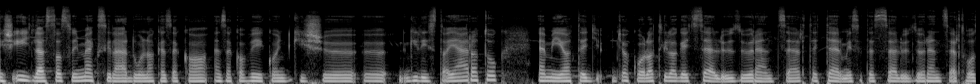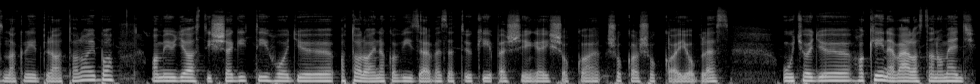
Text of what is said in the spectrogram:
és így lesz az, hogy megszilárdulnak ezek a, ezek a vékony kis ö, ö, giliszta járatok, emiatt egy gyakorlatilag egy szellőző rendszert, egy természetes szellőző rendszert hoznak létre a talajba, ami ugye azt is segíti, hogy a talajnak a vízelvezető képessége is sokkal, sokkal, sokkal jobb lesz. Úgyhogy ha kéne választanom egy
